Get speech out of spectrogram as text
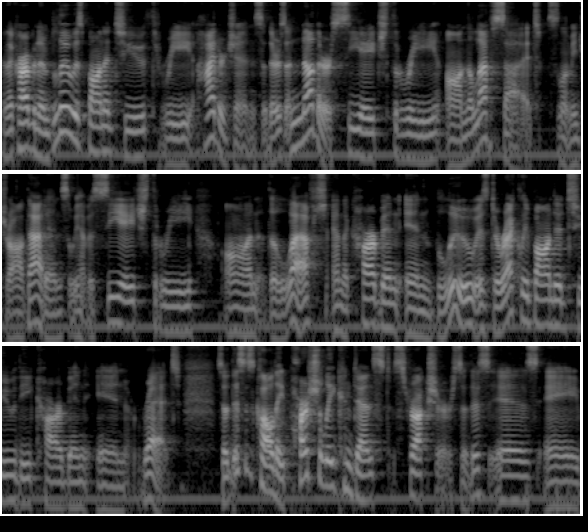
and the carbon in blue is bonded to three hydrogens. So there's another CH3 on the left side. So let me draw that in. So we have a CH3 on the left, and the carbon in blue is directly bonded to the carbon in red. So this is called a partially condensed structure. So this is a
